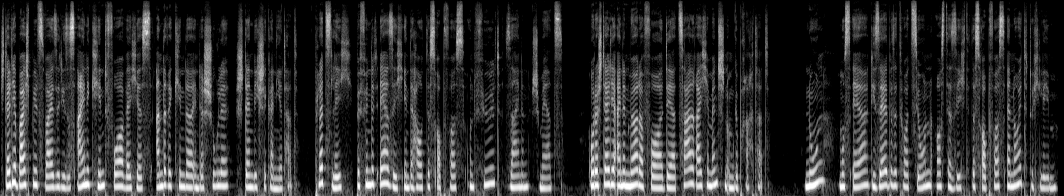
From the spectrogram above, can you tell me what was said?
Stell dir beispielsweise dieses eine Kind vor, welches andere Kinder in der Schule ständig schikaniert hat. Plötzlich befindet er sich in der Haut des Opfers und fühlt seinen Schmerz. Oder stell dir einen Mörder vor, der zahlreiche Menschen umgebracht hat. Nun muss er dieselbe Situation aus der Sicht des Opfers erneut durchleben.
